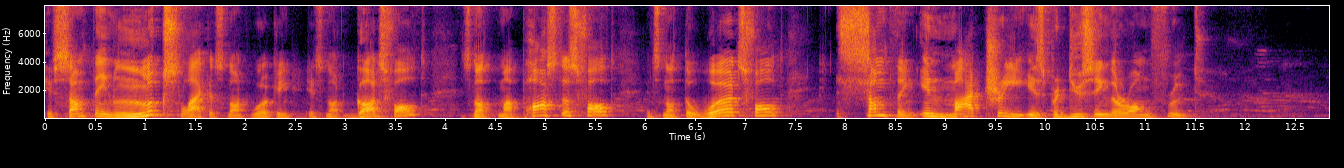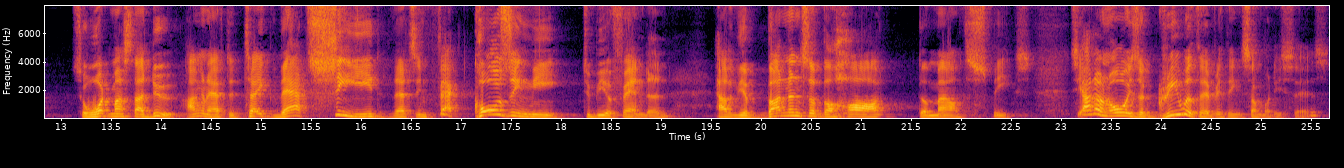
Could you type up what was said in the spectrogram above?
If something looks like it's not working, it's not God's fault, it's not my pastor's fault, it's not the word's fault. Something in my tree is producing the wrong fruit. So, what must I do? I'm going to have to take that seed that's in fact causing me to be offended. Out of the abundance of the heart, the mouth speaks. See, I don't always agree with everything somebody says.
